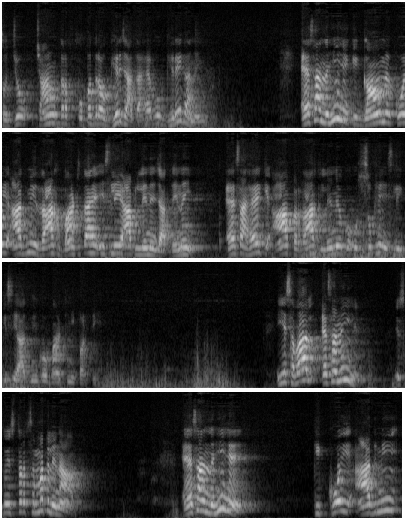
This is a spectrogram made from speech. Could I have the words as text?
तो जो चारों तरफ़ उपद्रव घिर जाता है, वो घिरेगा नहीं। ऐसा नहीं है कि गाँव में कोई आदमी राख बांटता है, इसलिए आप लेने जाते नहीं। ऐसा है कि आप राख लेने को उत्सुक हैं, इसलिए किसी आदमी को बांटनी पड़ती है। ये सवाल ऐसा नहीं है, इसको इस तरफ़ से मत लेना आप। ऐसा नहीं है कि कोई आदमी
